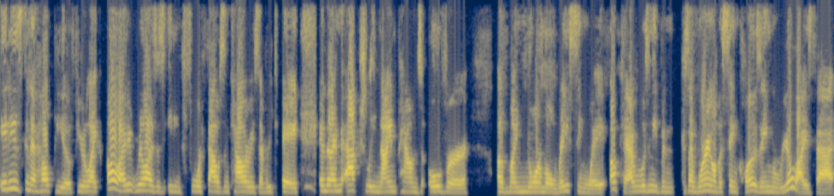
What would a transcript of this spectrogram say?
it is going to help you. If you're like, oh, I didn't realize I was eating four thousand calories every day, and that I'm actually nine pounds over of my normal racing weight. Okay, I wasn't even because I'm wearing all the same clothes. I didn't even realize that.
